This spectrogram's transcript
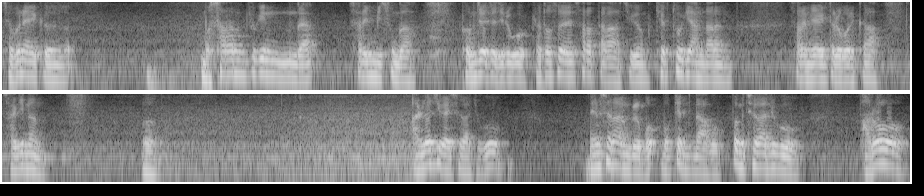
저번에 그 뭐 사람 죽이는가 살인 미수인가 범죄 저지르고 교도소에 살았다가 지금 격투기 한다는 사람 이야기 들어보니까 자기는 뭐 알러지가 있어가지고 냄새나는 걸 못 견딘다고 뻥쳐가지고 바로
